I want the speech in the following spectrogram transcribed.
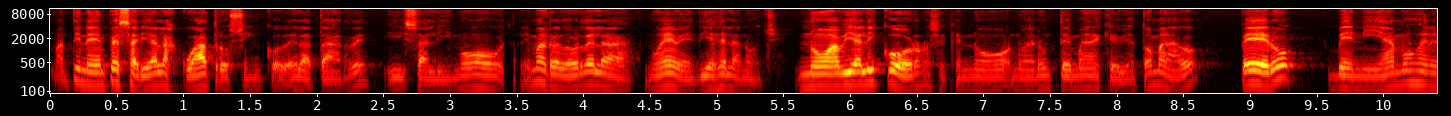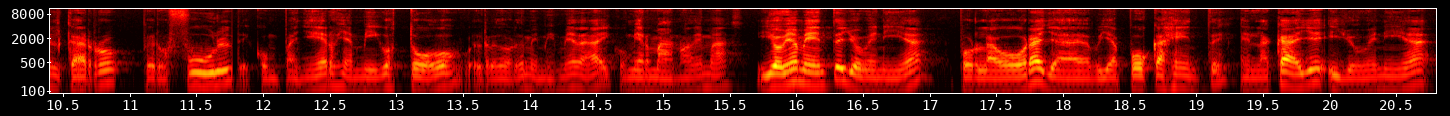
Matiné empezaría a las 4 o 5 de la tarde y salimos, salimos alrededor de las 9, 10 de la noche. No había licor, así que no, no era un tema de que había tomado, pero veníamos en el carro, pero full, de compañeros y amigos, todos alrededor de mi misma edad y con mi hermano además. Y obviamente yo venía por la hora, ya había poca gente en la calle y yo venía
